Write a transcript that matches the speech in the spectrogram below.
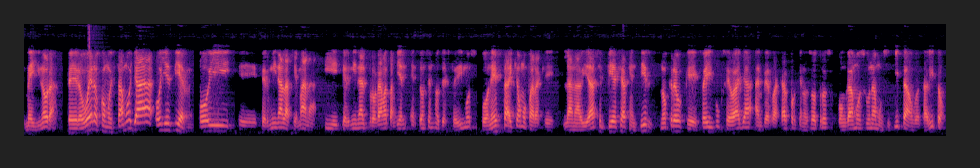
me ignora. Pero bueno, como estamos ya, hoy es viernes, hoy eh, termina la semana y termina el programa también, entonces nos despedimos con esta y como para que la Navidad se empiece a sentir. No creo que Facebook se vaya a emberracar porque nosotros pongamos una musiquita, don Gonzalito.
